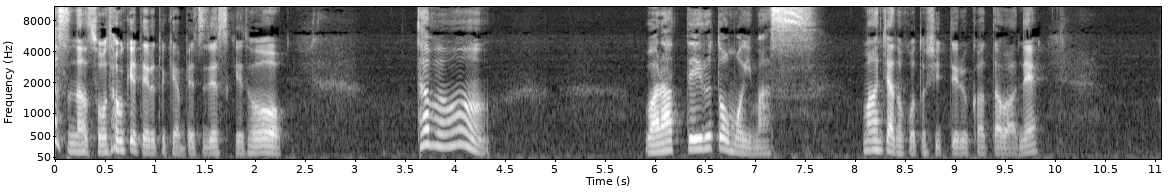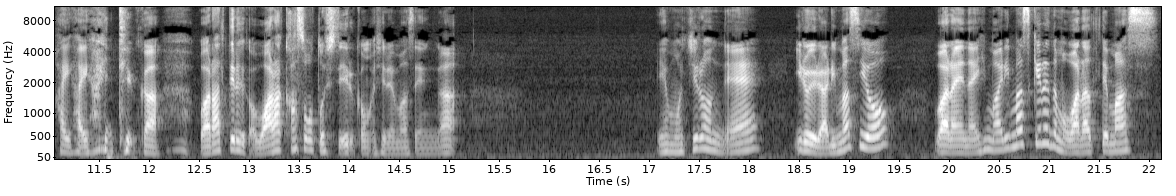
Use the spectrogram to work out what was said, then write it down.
アスな相談を受けてるときは別ですけど、多分、笑っていると思います。まんちゃんのこと知ってる方はね、はいはいはいっていうか、笑ってるとか笑かそうとしているかもしれませんが、いや、もちろんね、いろいろありますよ。笑えない日もありますけれども、笑ってます。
